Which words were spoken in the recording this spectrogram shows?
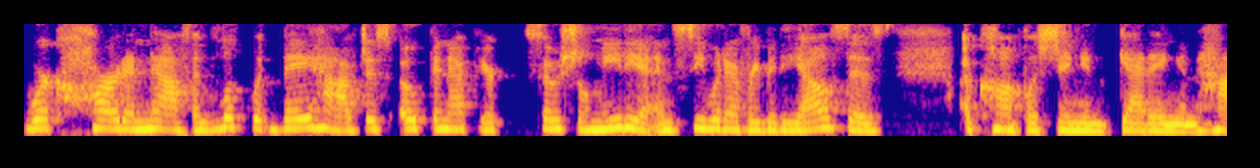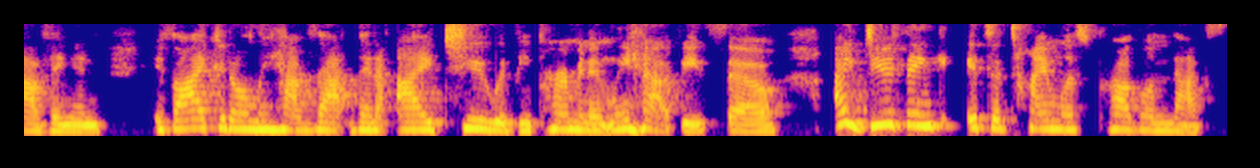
work hard enough and look what they have. Just open up your social media and see what everybody else is accomplishing and getting and having. And if I could only have that, then I too would be permanently happy. So I do think it's a timeless problem that's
